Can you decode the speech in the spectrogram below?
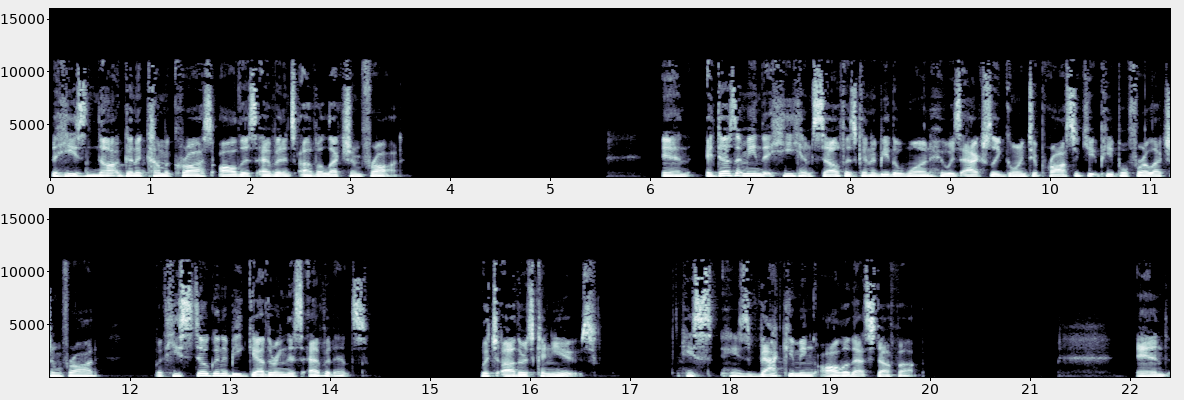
that he's not going to come across all this evidence of election fraud. And it doesn't mean that he himself is going to be the one who is actually going to prosecute people for election fraud, but he's still going to be gathering this evidence which others can use. He's he's vacuuming all of that stuff up. And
